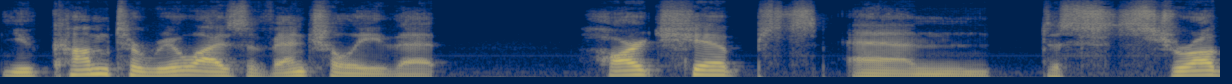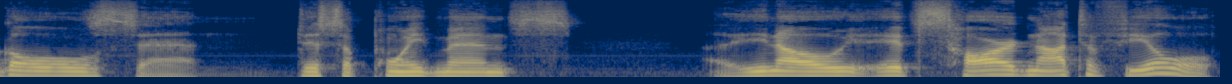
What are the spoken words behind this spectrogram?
you come to realize eventually that hardships and struggles and disappointments. Uh, you know, it's hard not to feel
